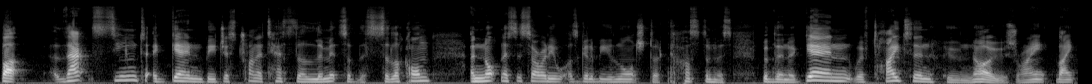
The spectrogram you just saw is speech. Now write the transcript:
But that seemed to again be just trying to test the limits of the silicon and not necessarily what was going to be launched to customers. But then again, with Titan, who knows, right? Like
